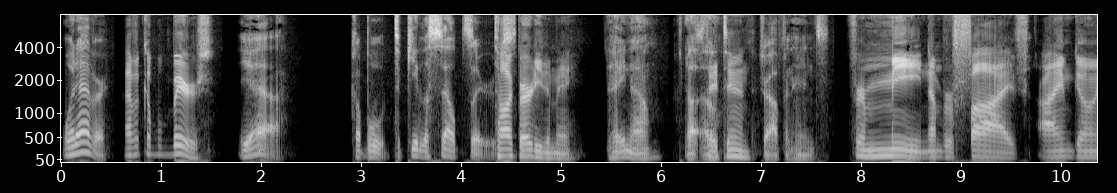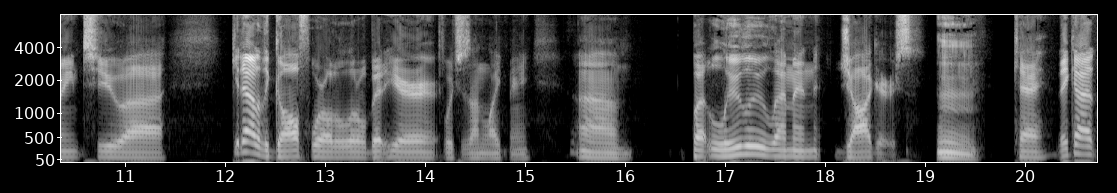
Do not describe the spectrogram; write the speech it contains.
Whatever. Have a couple beers. Yeah. A couple tequila seltzers. Talk birdie to me. Hey now. Uh Stay tuned. Dropping hints. For me, number five, I'm going to uh, get out of the golf world a little bit here, which is unlike me. Um, but Lululemon joggers. Mm. Okay. They got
